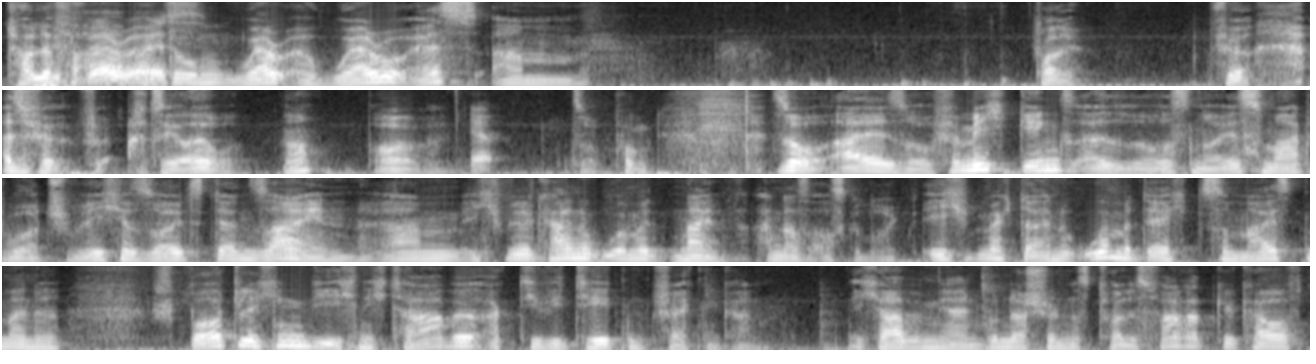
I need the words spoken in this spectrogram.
Tolle Mit Wear Verarbeitung. Wear, äh, Wear OS, ähm, toll. Für, also für, für 80 Euro, ne? Brauch- Ja. so, Punkt. So, also, für mich ging's also los, neue Smartwatch. Welche soll's denn sein? Ähm, ich will keine Uhr mit, nein, anders ausgedrückt. Ich möchte eine Uhr, mit der ich zumeist meine sportlichen, die ich nicht habe, Aktivitäten tracken kann. Ich habe mir ein wunderschönes, tolles Fahrrad gekauft,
